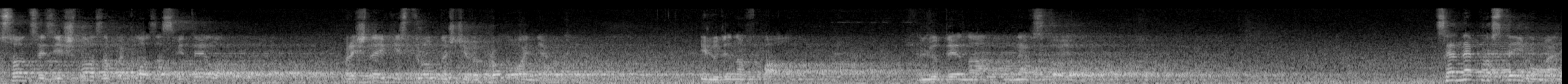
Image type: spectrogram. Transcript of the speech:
Сонце зійшло, запекло, засвітило, прийшли якісь труднощі, випробування, і людина впала. Людина не встояла. Це непростий момент,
